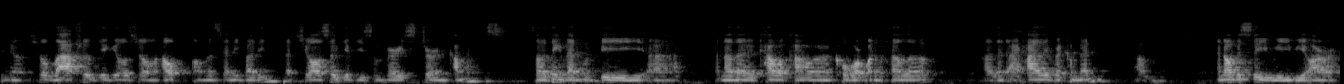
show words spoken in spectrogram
you know, she'll laugh, she'll giggle, she'll help almost anybody. But she'll also give you some very stern comments. So I think that would be another Kawakawa Cohort One Fellow that I highly recommend. Um, and obviously, we we are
